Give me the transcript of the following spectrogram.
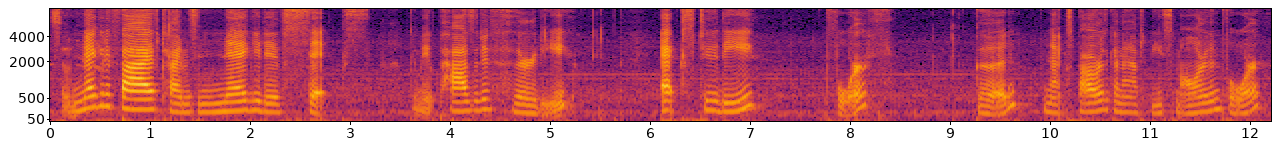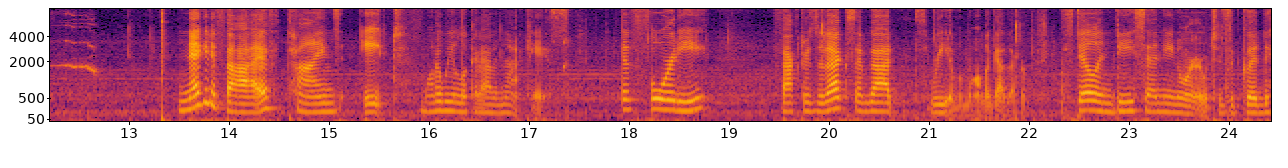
So negative 5 times negative 6, going to be positive 30 x to the fourth. Good. Next power is going to have to be smaller than 4. Negative 5 times 8. What are we looking at in that case? 40 factors of x, I've got three of them all together. Still in descending order, which is a good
